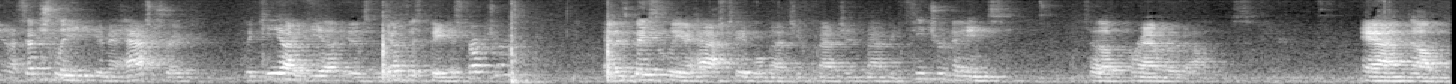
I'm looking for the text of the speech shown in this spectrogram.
you know, essentially in a hash trick, the key idea is we have this data structure, and it's basically a hash table matching, matching, mapping feature names to parameter values. And um,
